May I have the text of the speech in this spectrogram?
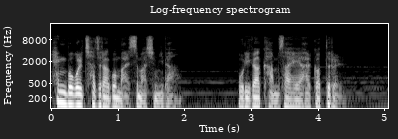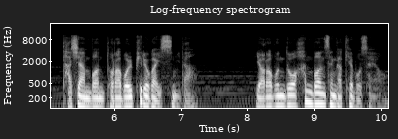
행복을 찾으라고 말씀하십니다. 우리가 감사해야 할 것들을 다시 한번 돌아볼 필요가 있습니다. 여러분도 한번 생각해 보세요.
